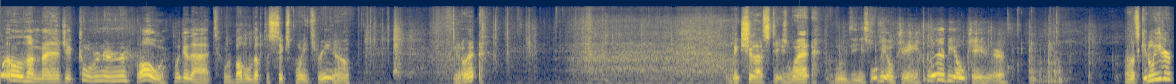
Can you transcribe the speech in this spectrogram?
Well, the magic corner. Oh, look at that. We're bubbled up to 6.3 now. You know what? Make sure that stays wet. Move these. We'll be okay. We'll be okay there. let's get a liter.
